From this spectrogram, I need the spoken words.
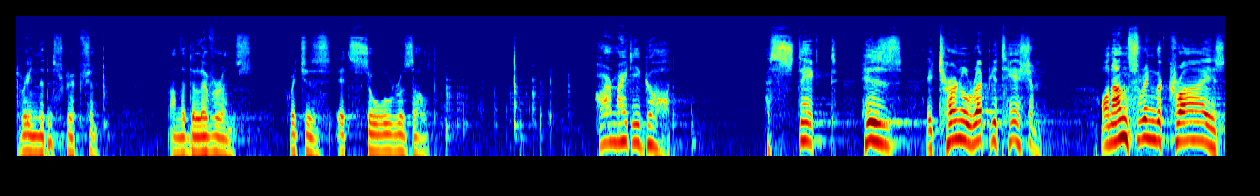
between the description and the deliverance which is its sole result. Our mighty God has staked his eternal reputation on answering the cries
